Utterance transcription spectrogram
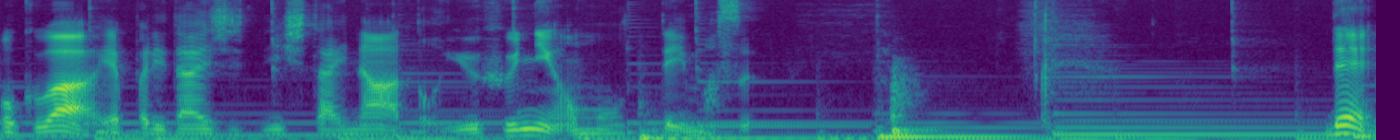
僕はやっぱり大事にしたいなというふうに思っています。で、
